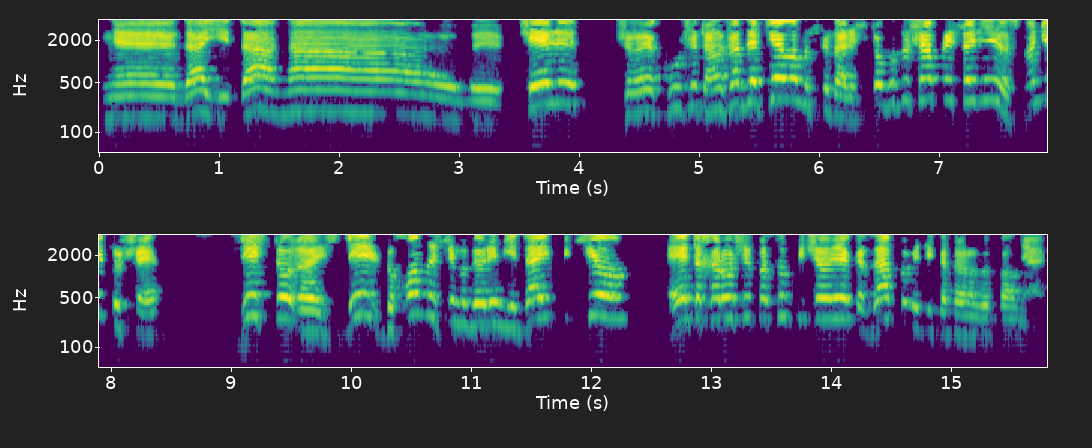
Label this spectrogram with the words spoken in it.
э, да, еда, она в теле, человек кушает, она нужна для тела, мы сказали, чтобы душа присоединилась, но не душе. Здесь, то, э, здесь в духовности мы говорим еда и питье, это хорошие поступки человека, заповеди, которые он выполняет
